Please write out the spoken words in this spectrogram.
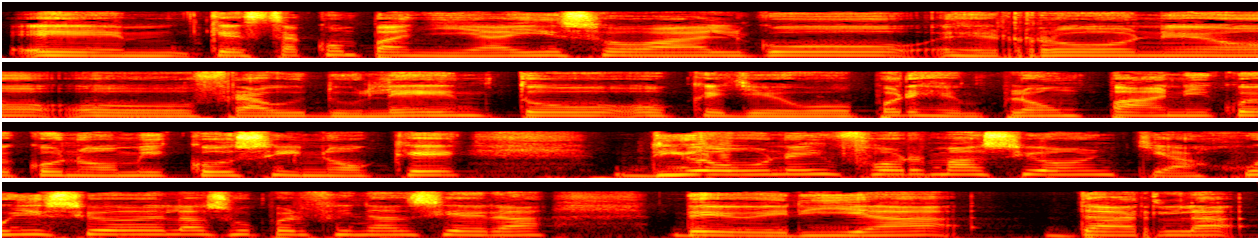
em, que esta compañía hizo algo erróneo o fraudulento o que llevó, por ejemplo, a un pánico económico, sino que dio una información que a juicio de la superfinanciera debería darla,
